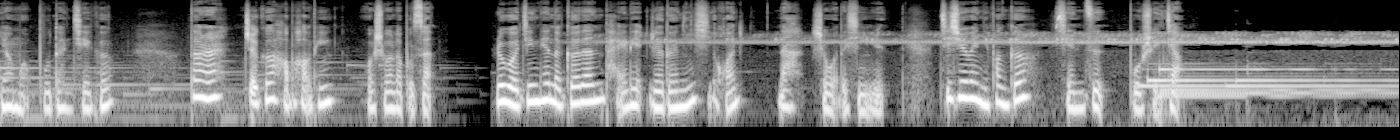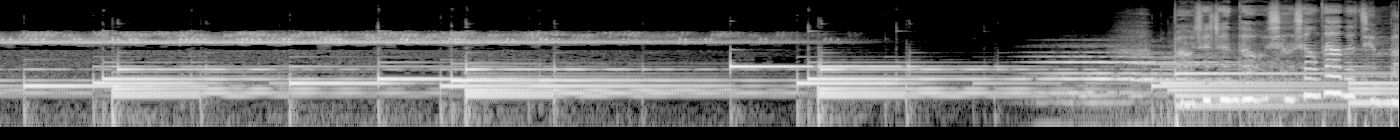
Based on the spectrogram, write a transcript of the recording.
要么不断切歌。当然，这歌好不好听，我说了不算。如果今天的歌单排列惹得你喜欢，那是我的幸运。继续为你放歌，闲字不睡觉。想象他的肩膀，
